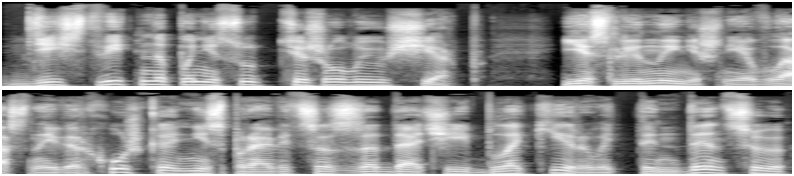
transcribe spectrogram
действительно понесут тяжелый ущерб – если нынешняя властная верхушка не справится с задачей блокировать тенденцию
